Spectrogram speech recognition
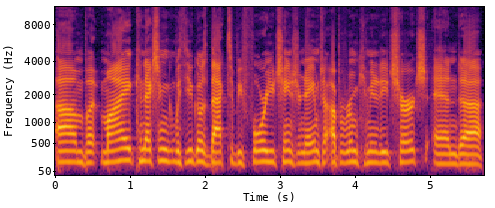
Um, but my connection with you goes back to before you changed your name to Upper Room Community Church. And uh,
